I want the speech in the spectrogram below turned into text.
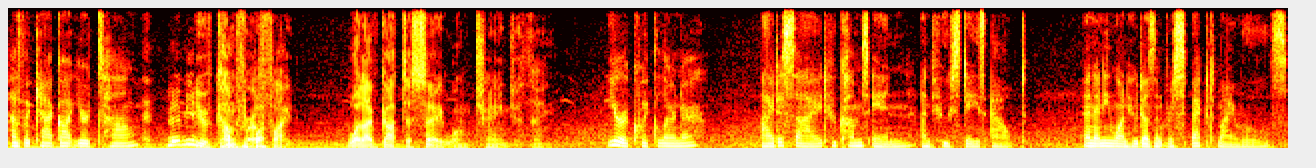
Has the cat got your tongue? You've come for a fight. What I've got to say won't change a thing. You're a quick learner. I decide who comes in and who stays out. And anyone who doesn't respect my rules,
